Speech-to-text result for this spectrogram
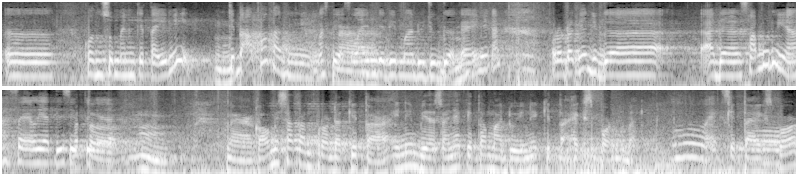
uh, konsumen kita ini hmm. kita apakan Mas Tia nah. selain jadi madu juga hmm. kayaknya kan produknya juga ada sabun ya saya lihat di situ Betul. ya. Hmm. Nah, kalau misalkan produk kita ini biasanya kita madu ini kita ekspor, Mbak. Oh, ekspor. Kita ekspor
